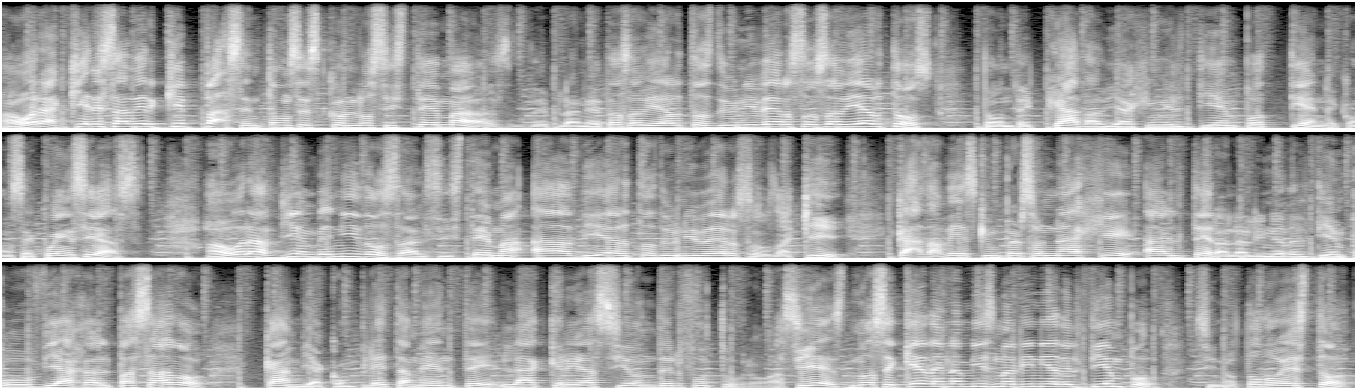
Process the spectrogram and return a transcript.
Ahora, ¿quieres saber qué pasa entonces con los sistemas de planetas abiertos, de universos abiertos, donde cada viaje en el tiempo tiene consecuencias? Ahora, bienvenidos al sistema abierto de universos. Aquí, cada vez que un personaje altera la línea del tiempo o viaja al pasado, cambia completamente la creación del futuro. Así es, no se queda en la misma línea del tiempo, sino todo esto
